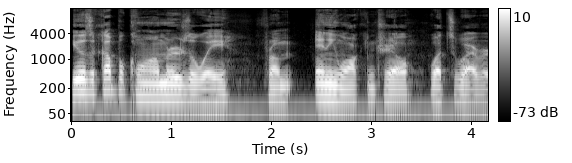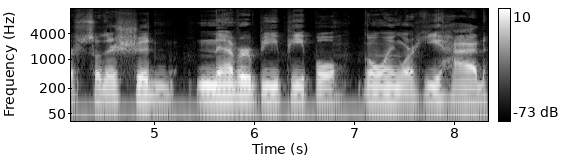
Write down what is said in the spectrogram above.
he was a couple kilometers away from any walking trail whatsoever. So there should never be people going where he had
